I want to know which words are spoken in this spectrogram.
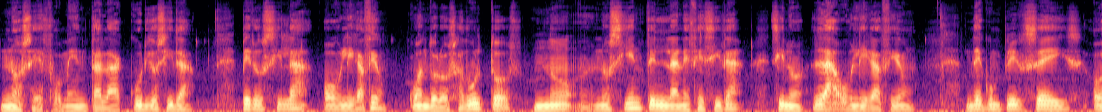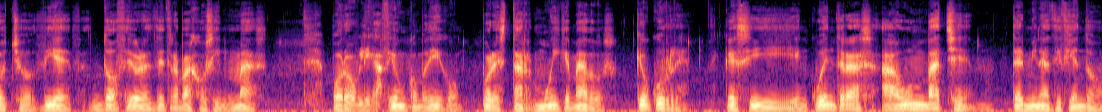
No se fomenta la curiosidad, pero sí la obligación. Cuando los adultos no, no sienten la necesidad, sino la obligación de cumplir 6, 8, 10, 12 horas de trabajo sin más, por obligación, como digo, por estar muy quemados. ¿Qué ocurre? Que si encuentras a un bache, terminas diciendo,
